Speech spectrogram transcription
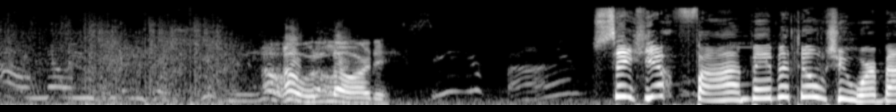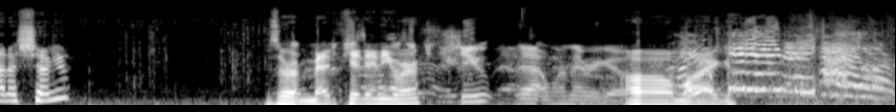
Oh no, you didn't just shoot me. Oh lordy. See, you're fine. See, you're fine, baby. Don't you worry about it, sugar. Is there a med kit anywhere? Shoot that one. There we go. Oh my god! Tyler.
